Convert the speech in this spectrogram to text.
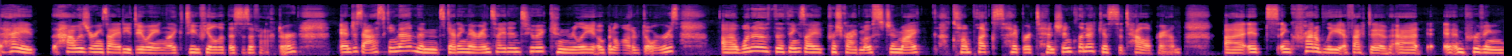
Hey, how is your anxiety doing? Like, do you feel that this is a factor? And just asking them and getting their insight into it can really open a lot of doors. Uh, one of the things I prescribe most in my complex hypertension clinic is citalopram. Uh, it's incredibly effective at improving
